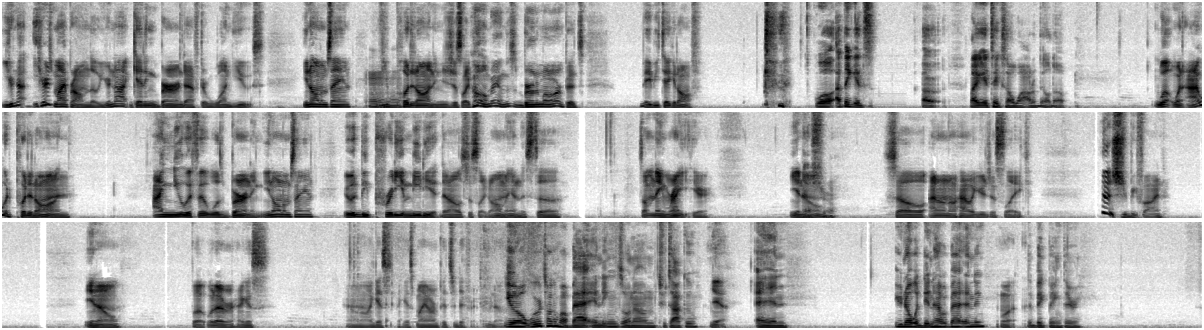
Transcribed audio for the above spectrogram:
you're not. Here's my problem though. You're not getting burned after one use. You know what I'm saying? If you Mhm. put it on and you're just like, oh man, this is burning my armpits, maybe take it off. Well, I think it's, uh, like it takes a while to build up. Well, when I would put it on, I knew if it was burning. You know what I'm saying? It would be pretty immediate that I was just like, oh man, this uh, something ain't right here. You know. That's true. So I don't know how you're just like, this should be fine. You know, but whatever. I guess. I don't know. I guess I guess my armpits are different. Who knows? You know, we were talking about bad endings on um Tutaku, Yeah. and you know what didn't have a bad ending? What? The Big Bang Theory.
